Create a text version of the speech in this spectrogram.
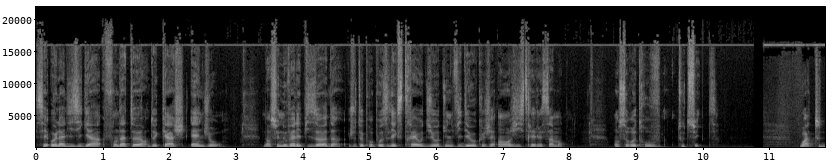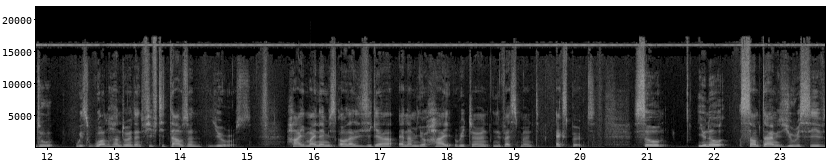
c'est Olali Ziga, fondateur de Cash Angel. Dans ce nouvel épisode, je te propose l'extrait audio d'une vidéo que j'ai enregistrée récemment. On se retrouve tout de suite. What to do with 150,000 euros? Hi, my name is Olali Ziga and I'm your high return investment expert. So, you know, sometimes you receive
